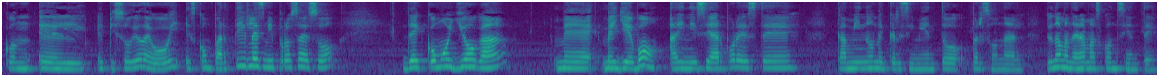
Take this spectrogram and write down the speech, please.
con el episodio de hoy es compartirles mi proceso de cómo yoga me, me llevó a iniciar por este camino de crecimiento personal de una manera más consciente.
